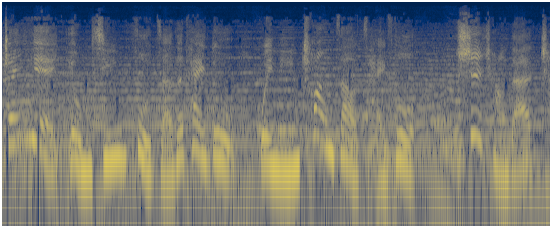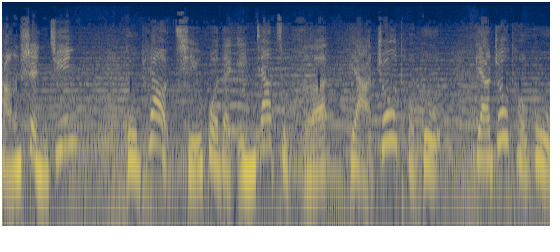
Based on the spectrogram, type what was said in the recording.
专业、用心、负责的态度，为您创造财富。市场的常胜军，股票期货的赢家组合亚洲投顾，亚洲投顾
